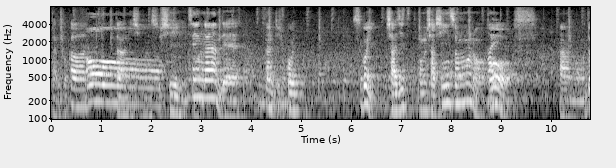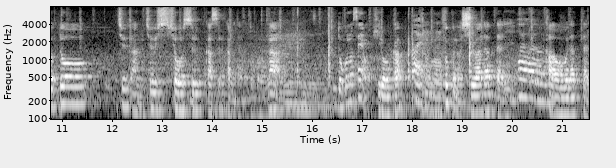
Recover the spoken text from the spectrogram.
たりとかたりしますし線画なんでなんていうんでしょうこういうすごい写実この写真そのものを、あのどどう抽あの抽象するかするかみたいなところがどこの線を拾うか、はい。その服のシワだったり、はいはいはい顔だったり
